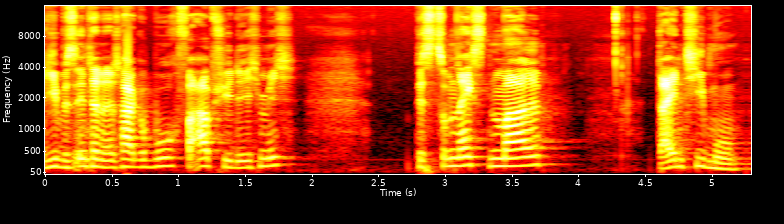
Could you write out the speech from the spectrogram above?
liebes Internet-Tagebuch, verabschiede ich mich. Bis zum nächsten Mal. Dein Timo.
